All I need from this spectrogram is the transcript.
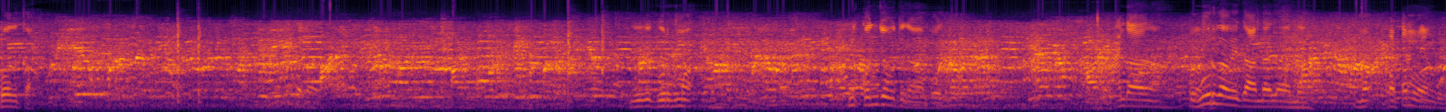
போதுக்கா. இது குருமா. இன்னும் கொஞ்சம் ஊற்றுங்க போதும். அந்த ஊறுகாய் வைக்க அந்த அந்த பட்டை மிளகா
